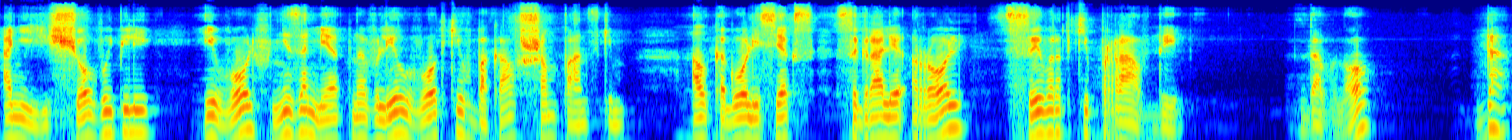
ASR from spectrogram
они еще выпили, и Вольф незаметно влил водки в бокал с шампанским. Алкоголь и секс сыграли роль сыворотки правды. «Давно?» «Да».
